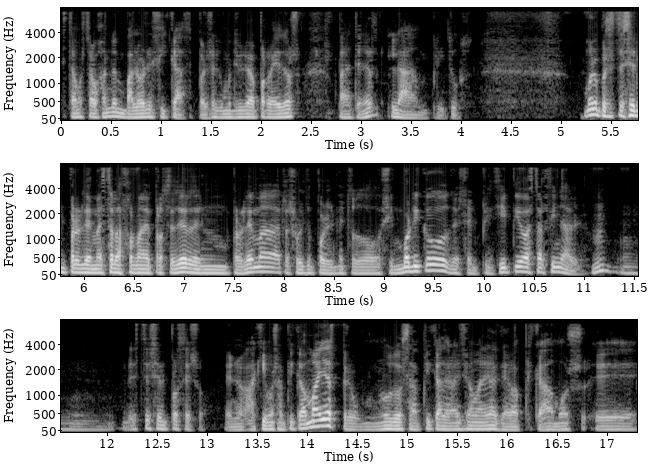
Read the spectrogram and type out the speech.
estamos trabajando en valor eficaz. Por eso hay que multiplicar por raíz para tener la amplitud. Bueno, pues este es el problema, esta es la forma de proceder de un problema resuelto por el método simbólico desde el principio hasta el final. Este es el proceso. Aquí hemos aplicado mallas, pero nudo se aplica de la misma manera que lo aplicábamos, eh,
